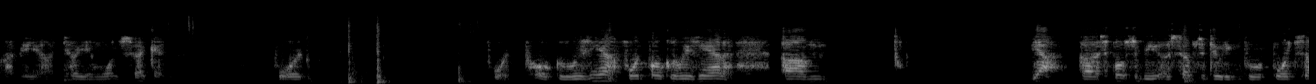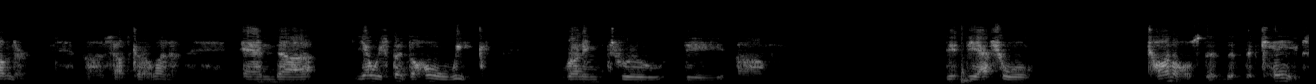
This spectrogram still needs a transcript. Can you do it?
let me uh, tell you in one second. Fort Fort Polk, Louisiana. Fort Polk, Louisiana. Um, yeah, uh, supposed to be uh, substituting for Fort Sumter, uh, South Carolina, and uh, yeah, we spent the whole week running through the um, the, the actual tunnels, the, the, the caves.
